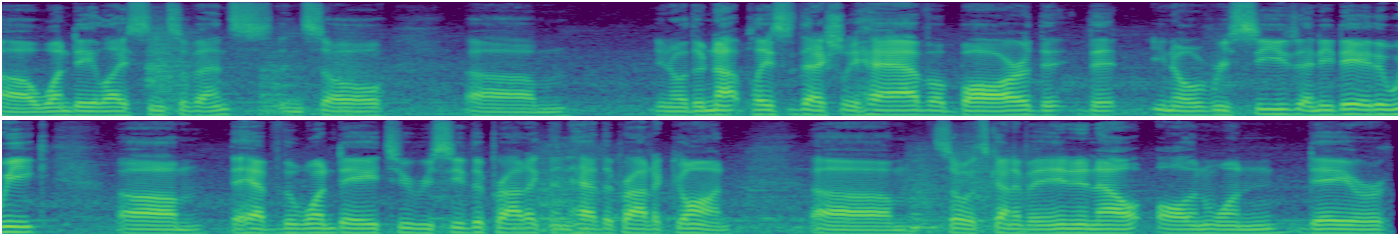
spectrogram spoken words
uh, one day license events. And so, um, you know, they're not places that actually have a bar that, that you know, receives any day of the week. Um, they have the one day to receive the product and have the product gone. Um, so it's kind of an in and out all in one day, or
